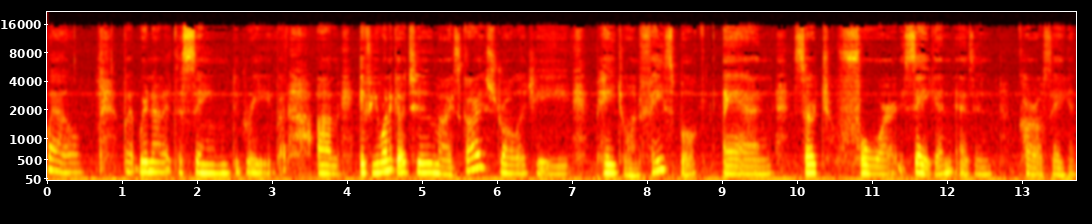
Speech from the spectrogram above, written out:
well. But we're not at the same degree. But um, if you want to go to my Sky Astrology page on Facebook and search for Sagan, as in Carl Sagan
